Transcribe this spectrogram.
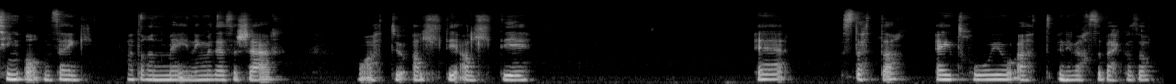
ting ordner seg at det er en mening med det som skjer, og at du alltid, alltid er støtta. Jeg tror jo at universet backer oss opp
